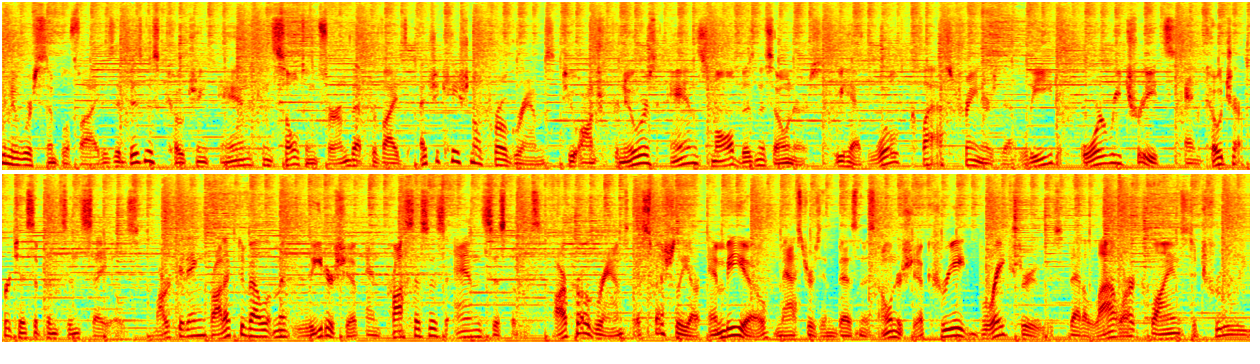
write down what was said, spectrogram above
Entrepreneur Simplified is a business coaching and consulting firm that provides educational programs to entrepreneurs and small business owners. We have world class trainers that lead or retreats and coach our participants in sales, marketing, product development, leadership, and processes and systems. Our programs, especially our MBO, Masters in Business Ownership, create breakthroughs that allow our clients to truly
